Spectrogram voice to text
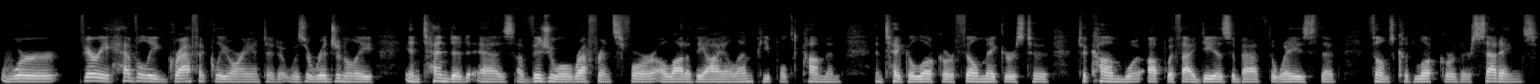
were very heavily graphically oriented. It was originally intended as a visual reference for a lot of the ILM people to come and, and take a look or filmmakers to, to come w- up with ideas about the ways that films could look or their settings.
